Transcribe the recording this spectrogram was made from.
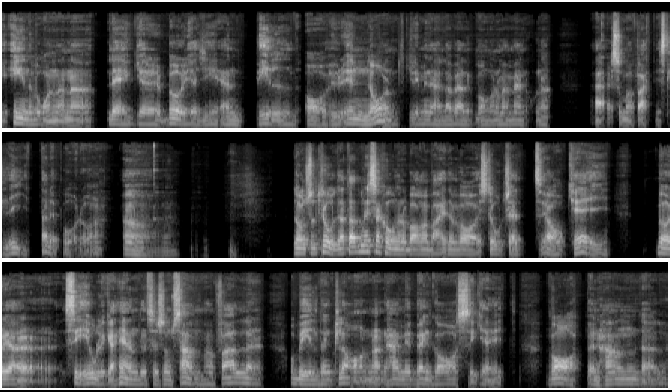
invånarna lägger börja ge en bild av hur enormt kriminella väldigt många av de här människorna är som man faktiskt litade på då. Ja. De som trodde att administrationen Obama-Biden var i stort sett ja, okej börjar se olika händelser som sammanfaller och bilden klarnar. Det här med Benghazi-gate, vapenhandel,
